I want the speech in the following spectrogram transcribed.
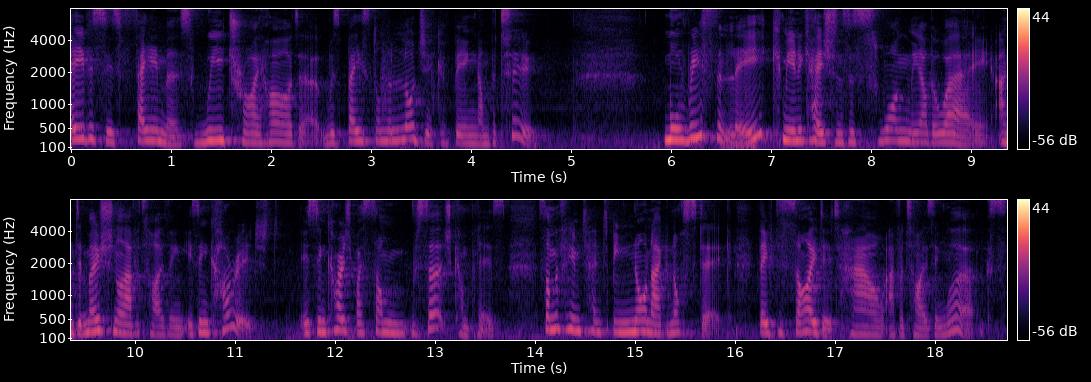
Avis's famous We Try Harder was based on the logic of being number two. More recently, communications has swung the other way and emotional advertising is encouraged. It's encouraged by some research companies, some of whom tend to be non-agnostic. They've decided how advertising works.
